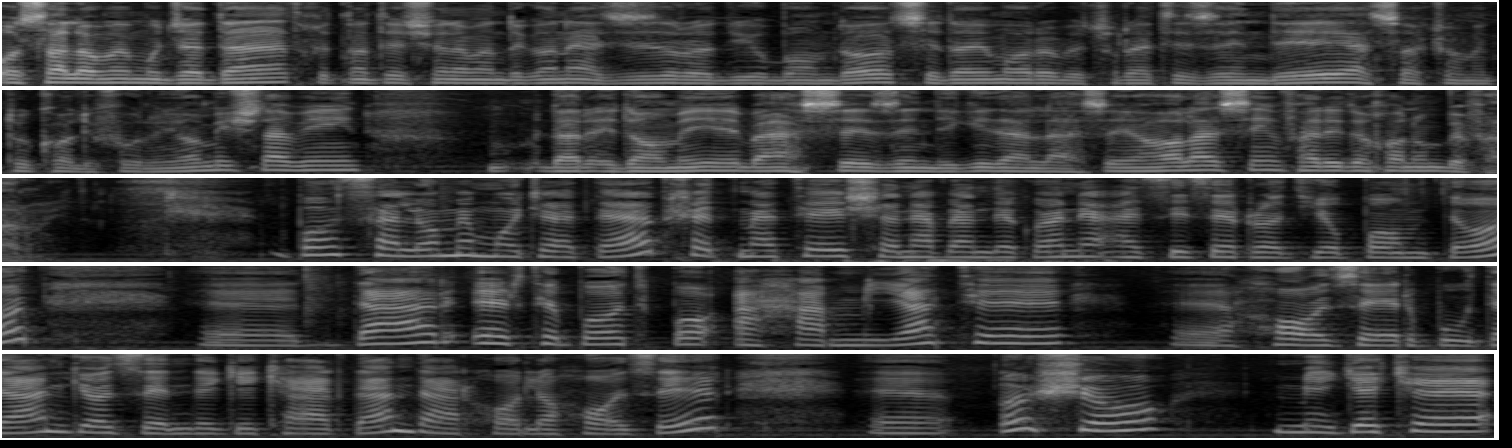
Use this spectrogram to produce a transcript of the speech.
با سلام مجدد خدمت شنوندگان عزیز رادیو بامداد. صدای ما را به صورت زنده از ساکرامنتو کالیفرنیا میشنوین. در ادامه بحث زندگی در لحظه حال هستیم. فرید خانم بفرمایید. با سلام مجدد خدمت شنوندگان عزیز رادیو بامداد. در ارتباط با اهمیت اه، حاضر بودن یا زندگی کردن در حال حاضر اوشو میگه که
